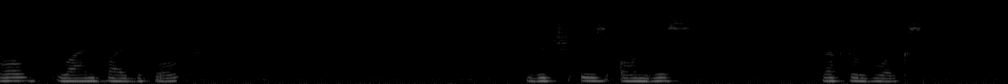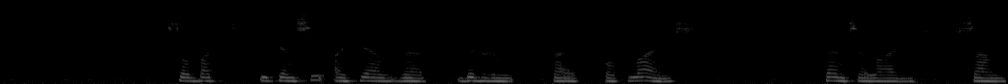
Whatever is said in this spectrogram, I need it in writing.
all lines by default which is on this Vectorworks so but you can see I have the different type of lines fancy lines some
